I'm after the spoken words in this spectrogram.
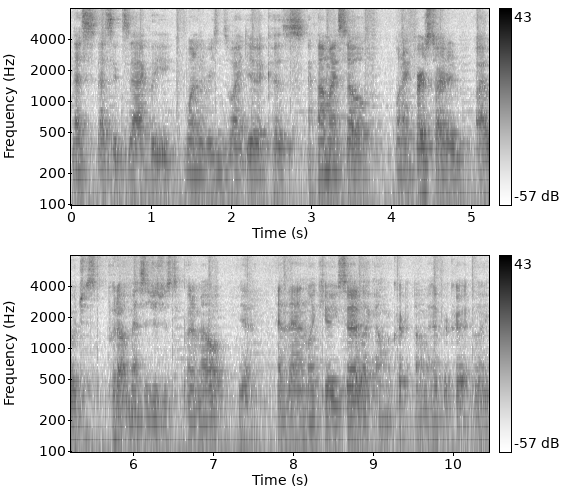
That's that's exactly one of the reasons why I did it because I found myself when I first started, I would just put out messages just to put them out, Yeah. and then like you said, like I'm a I'm a hypocrite. Like,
